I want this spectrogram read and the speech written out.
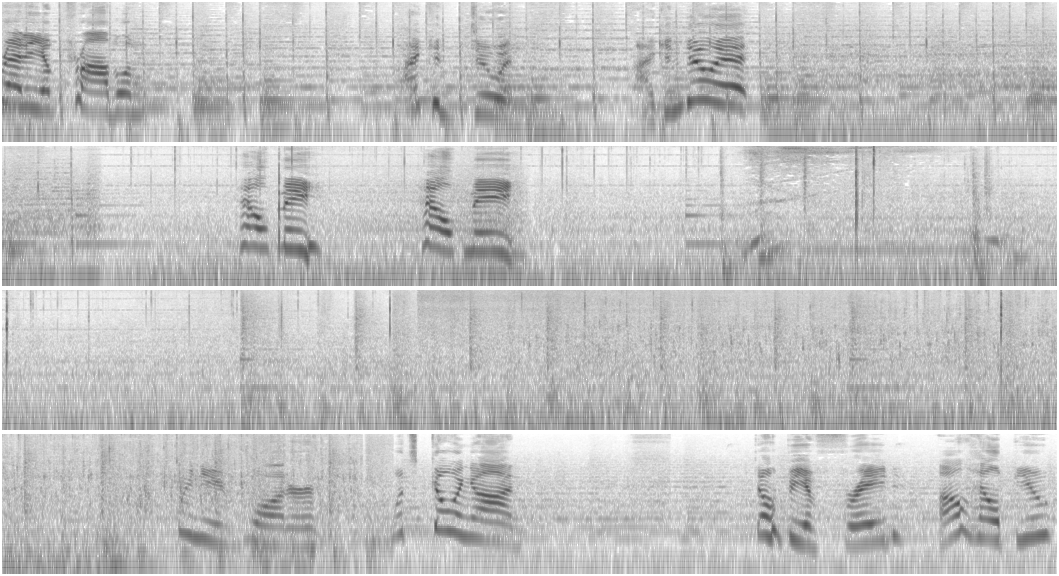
already a problem. I can do it. I can do it. Help me. Help me. We need water. What's going on? Don't be afraid. I'll help you.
